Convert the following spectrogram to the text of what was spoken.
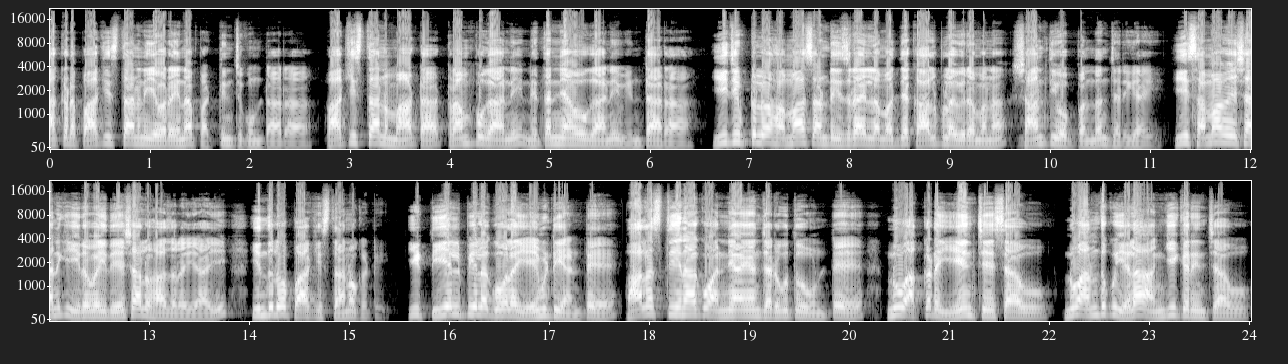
అక్కడ పాకిస్తాన్ని ఎవరైనా పట్టించుకుంటారా? పాకిస్తాన్ మాట ట్రంప్ గాని నెతన్యాహు గాని వింటారా? ఈజిప్టులో హమాస్ అండ్ ఇజ్రాయిల్ల మధ్య కాల్పుల విరమణ శాంతి ఒప్పందం జరిగాయి. ఈ సమావేశానికి ఇరవై దేశాలు హాజరయ్యాయి. ఇందులో పాకిస్తాన్ ఒకటి. ఈ టీఎల్పీల గోల ఏమిటి అంటే పాలస్తీనాకు అన్యాయం జరుగుతూ ఉంటే నువ్వు అక్కడ ఏం చేశావు? నువ్వు అందుకు ఎలా అంగీకరించావు?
